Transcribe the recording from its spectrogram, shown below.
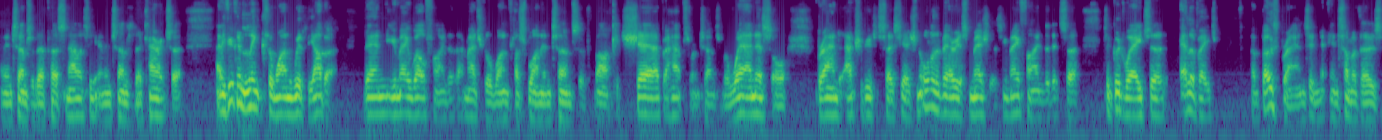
and in terms of their personality and in terms of their character. And if you can link the one with the other, then you may well find that that magical one plus one in terms of market share, perhaps, or in terms of awareness or brand attribute association, all of the various measures, you may find that it's a, it's a good way to elevate uh, both brands in, in some of those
